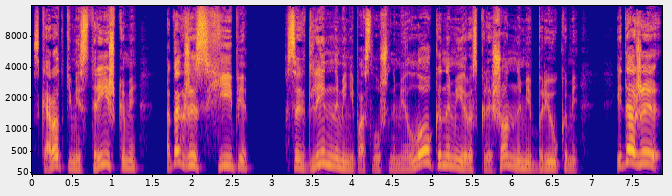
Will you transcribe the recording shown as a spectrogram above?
с короткими стрижками, а также с хиппи, с их длинными непослушными локонами и расклешенными брюками — и даже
